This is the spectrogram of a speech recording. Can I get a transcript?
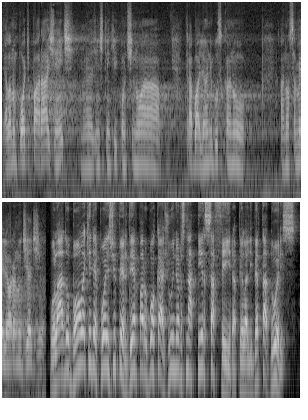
ela não pode parar a gente, né? a gente tem que continuar trabalhando e buscando a nossa melhora no dia a dia. O lado bom é que depois de perder para o Boca Juniors na terça-feira pela Libertadores,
